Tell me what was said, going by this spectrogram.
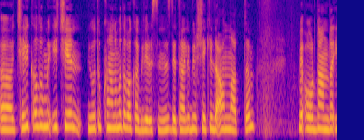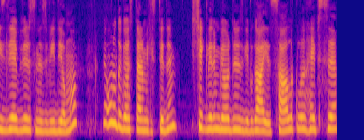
e, çelik alımı için YouTube kanalıma da bakabilirsiniz. Detaylı bir şekilde anlattım. Ve oradan da izleyebilirsiniz videomu. Ve onu da göstermek istedim. Çiçeklerim gördüğünüz gibi gayet sağlıklı hepsi.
